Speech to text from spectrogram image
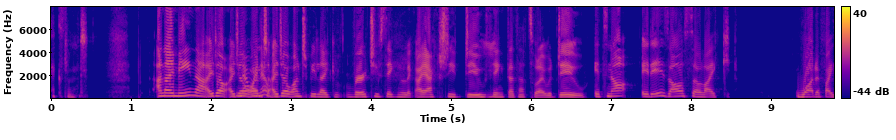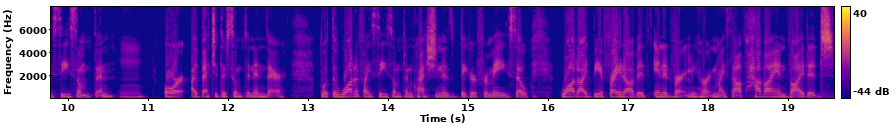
Excellent. And I mean that. I don't. I don't No, want. know. to, I don't want to be like virtue signaling. I actually do think that that's what I would do. It's not, it is also like, what if I see something? Mm. Or I bet you there's something in there. But the what if I see something question is bigger for me. So what I'd be afraid of is inadvertently hurting myself. Have I invited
